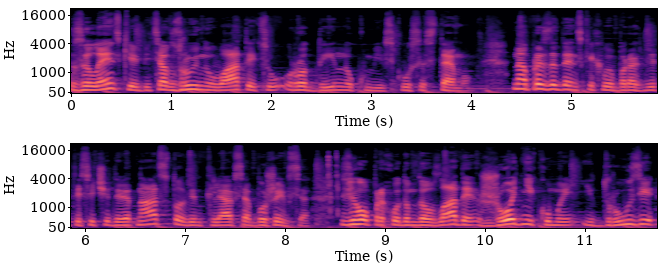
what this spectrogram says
Зеленський обіцяв зруйнувати цю родинну кумівську систему. На президентських виборах 2019-го він клявся, божився. З його приходом до влади жодні куми і друзі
